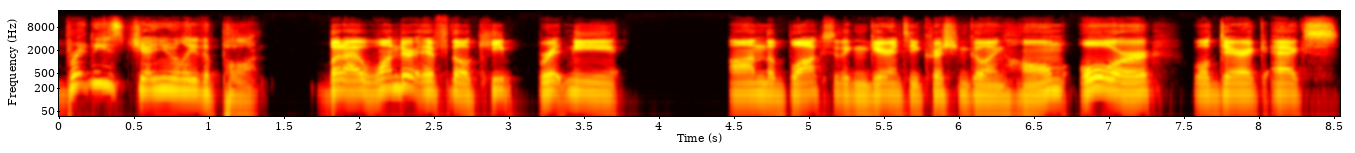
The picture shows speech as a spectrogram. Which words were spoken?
Britini's genuinely the pawn. but I wonder if they'll keep Britini on the block so they can guarantee Christian going home, or will Derek X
